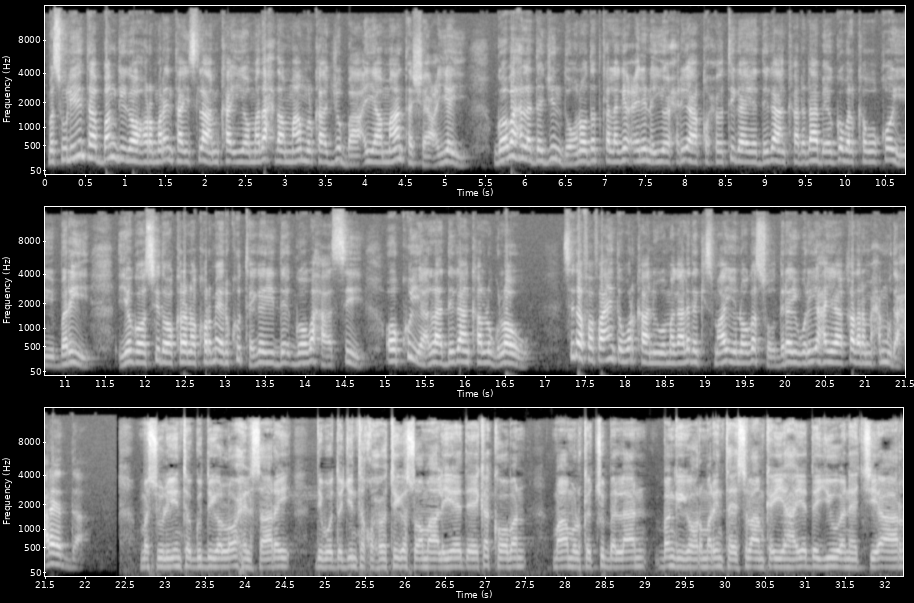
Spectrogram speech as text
mas'uuliyiinta bangiga horumarinta islaamka iyo madaxda maamulka jubba ayaa maanta shaaciyey goobaha la dejin doono dadka laga celinayo xeryaha qaxootiga ee deegaanka dhadhaab ee gobolka waqooyi bari iyagoo sidoo kalena kormeer ku tegay goobahaasi oo ku yaalla deegaanka luglow. Sida faahfaahinta warkaani uu magaalada kismaayo inooga soo diray wariyahayaga qadar maxamuud axareed mas'uuliyiinta guddiga loo xilsaaray dib u dejinta qaxootiga soomaaliyeed ee ka kooban maamulka jubbaland bangiga horumarinta islaamka iyo hay'adda u n h r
